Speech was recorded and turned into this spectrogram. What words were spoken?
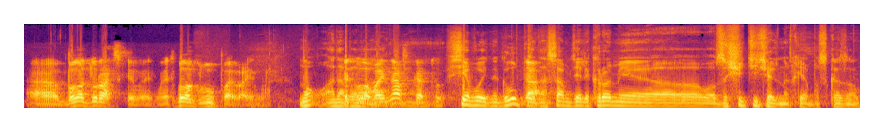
была дурацкой войной, это была глупая война. Ну, она Это была, была война, в которой... Все войны глупые, да. на самом деле, кроме э, защитительных, я бы сказал.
